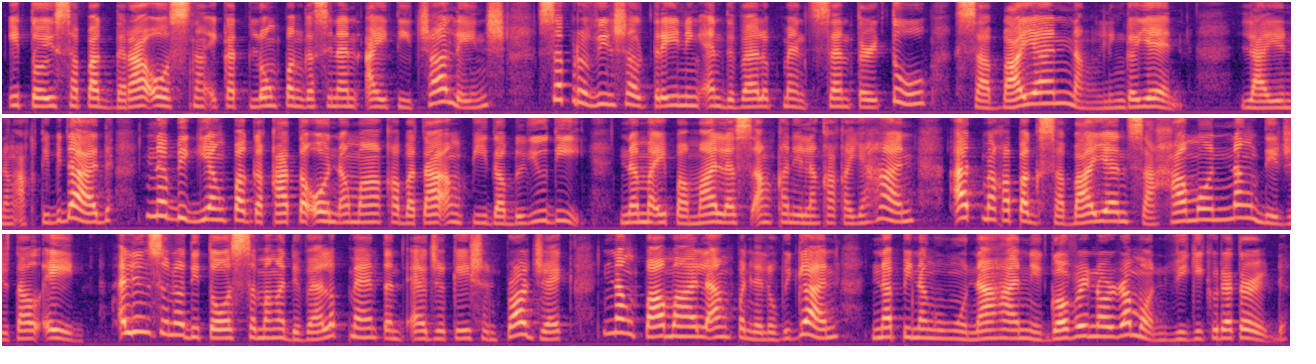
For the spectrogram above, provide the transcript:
Ito'y sa pagdaraos ng ikatlong Pangasinan IT Challenge sa Provincial Training and Development Center 2 sa bayan ng Lingayen. Layo ng aktibidad na bigyang pagkakataon ang mga kabataang PWD na maipamalas ang kanilang kakayahan at makapagsabayan sa hamon ng digital aid. Alinsunod ito sa mga development and education project ng pamahalaang panlalawigan na pinangungunahan ni Governor Ramon V. III.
